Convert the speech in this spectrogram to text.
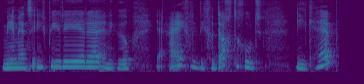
meer mensen inspireren. En ik wil ja, eigenlijk die gedachtegoed die ik heb,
